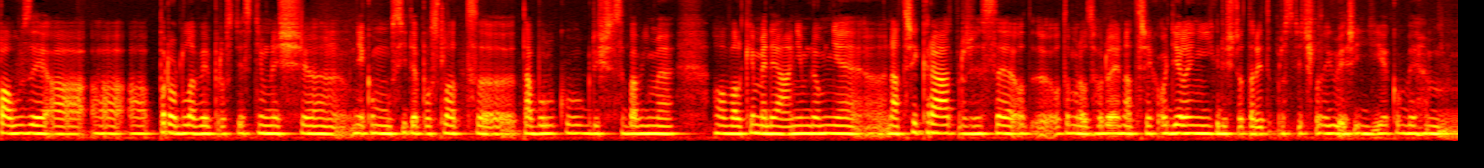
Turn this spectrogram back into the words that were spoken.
pauzy a, a, a prodlevy prostě s tím, než eh, někomu musíte poslat eh, tabulku, když se bavíme o velkém mediálním domě na třikrát, protože se o, o tom rozhoduje na třech odděleních, když to tady to prostě člověk vyřídí jako během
